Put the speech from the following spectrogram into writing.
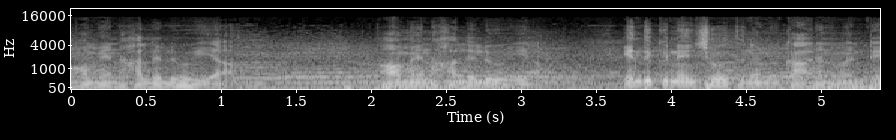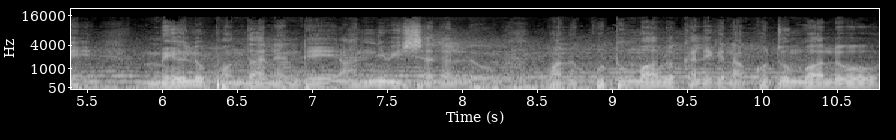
ఆమెన్. హలలుయ ఆమెన్. హల్లెలూయ. ఎందుకు నేను చెబుతున్నాను కారణం అంటే మేలు పొందాలంటే అన్ని విషయాలలో మన కుటుంబాలు కలిగిన కుటుంబాలు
